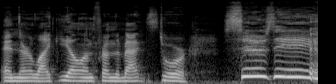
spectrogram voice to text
and they're like yelling from the back of the store, Susie,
